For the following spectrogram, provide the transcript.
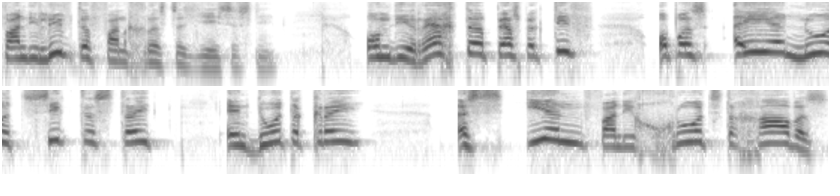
van die liefde van Christus Jesus nie. Om die regte perspektief op ons eie nood, siekte, stryd en dood te kry, is een van die grootste gawes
